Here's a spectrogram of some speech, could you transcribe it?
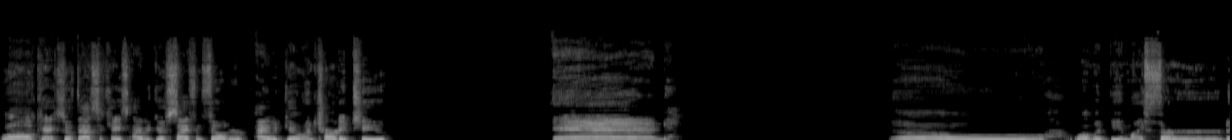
Well, okay. So if that's the case, I would go Siphon Filter. I would go Uncharted 2. And. Oh, what would be my third?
